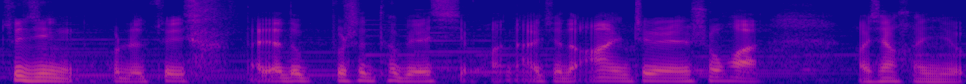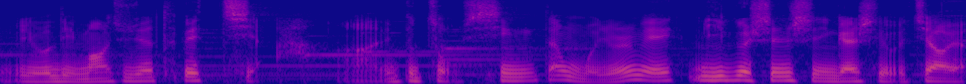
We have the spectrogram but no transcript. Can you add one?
最近或者最 大家都不是特别喜欢，大家觉得啊，你这个人说话好像很有有礼貌，就觉得特别假。啊，你不走心，但我就认为一个绅士应该是有教养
